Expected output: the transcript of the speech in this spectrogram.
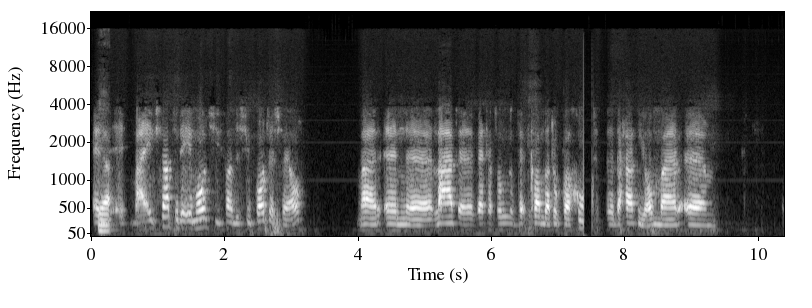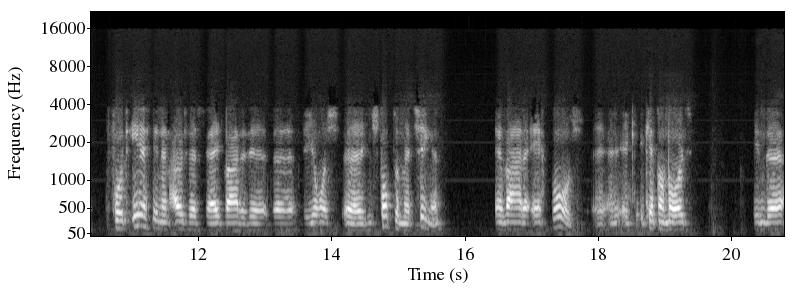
En, Ja. eh, Maar ik snapte de emotie van de supporters wel. Maar en, eh, later werd dat ook, kwam dat ook wel goed. Daar gaat het niet om. Maar ehm, voor het eerst in een uitwedstrijd waren de, de, de jongens stopten met zingen. En waren echt boos. Ik, ik heb nog nooit in de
